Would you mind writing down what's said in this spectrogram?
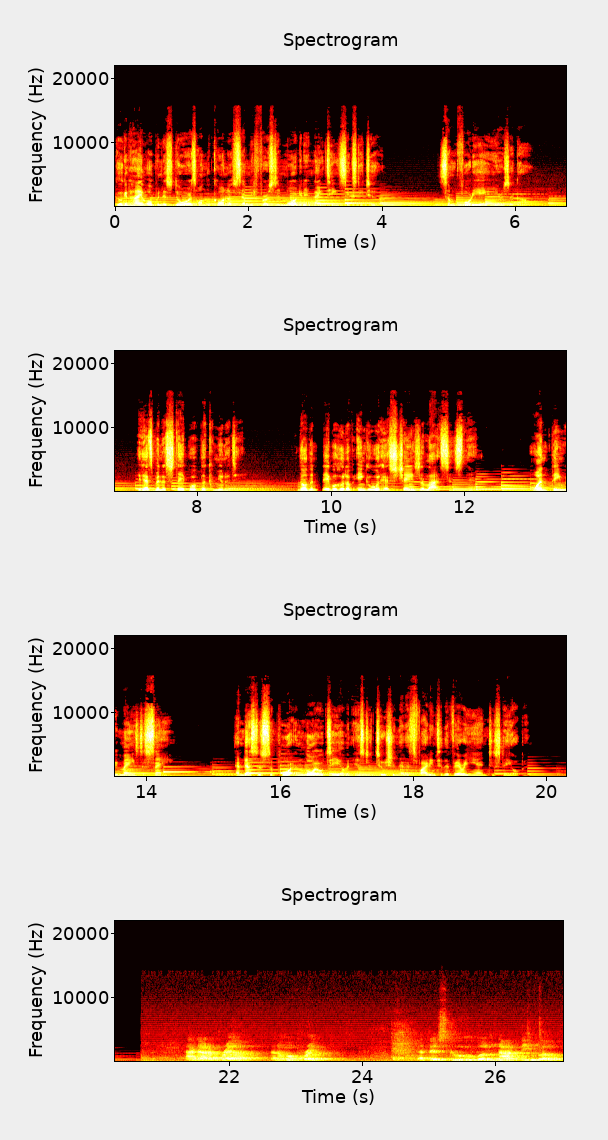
Guggenheim opened its doors on the corner of 71st and Morgan in 1962, some 48 years ago. It has been a staple of the community. Though the neighborhood of Englewood has changed a lot since then, one thing remains the same, and that's the support and loyalty of an institution that is fighting to the very end to stay open. I got a prayer that I'm gonna pray that this school will not be closed.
